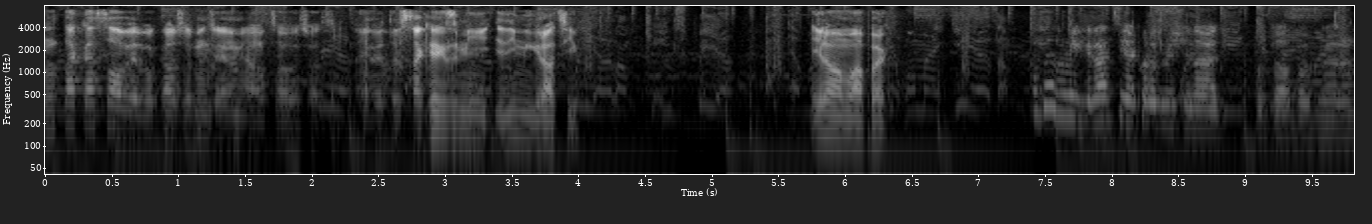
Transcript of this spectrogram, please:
No taka sobie, bo każdy będzie ją miał cały czas. Jakby To jest tak jak z mi- imigracji. Ile mam łapek? No ten migracji akurat mi się nawet podoba w miarę.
